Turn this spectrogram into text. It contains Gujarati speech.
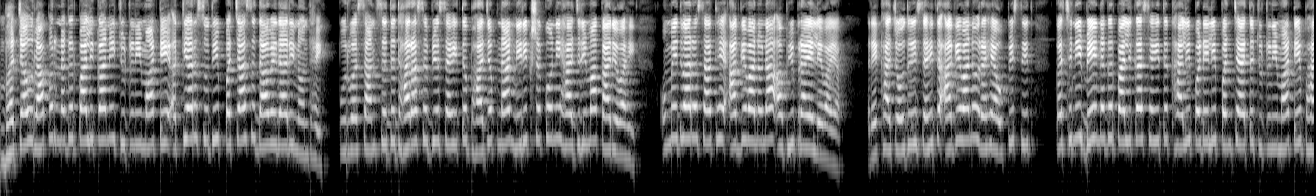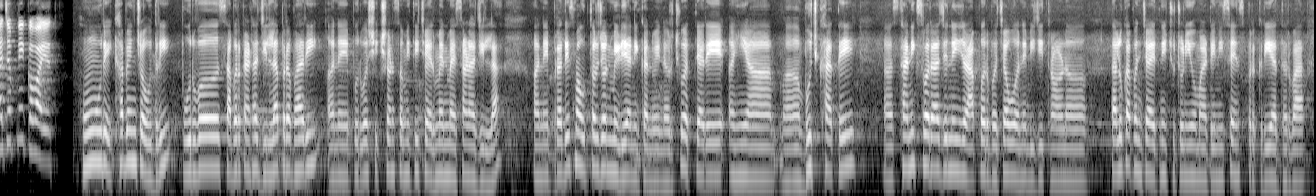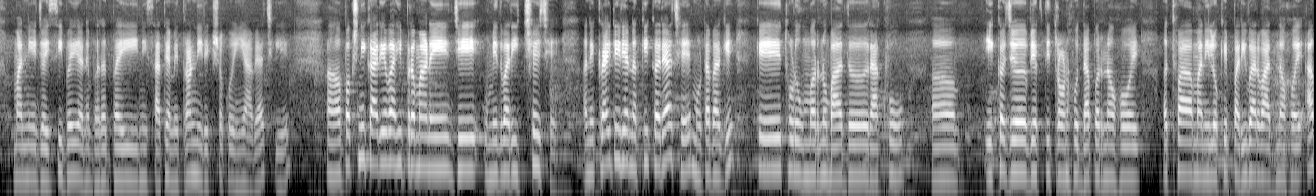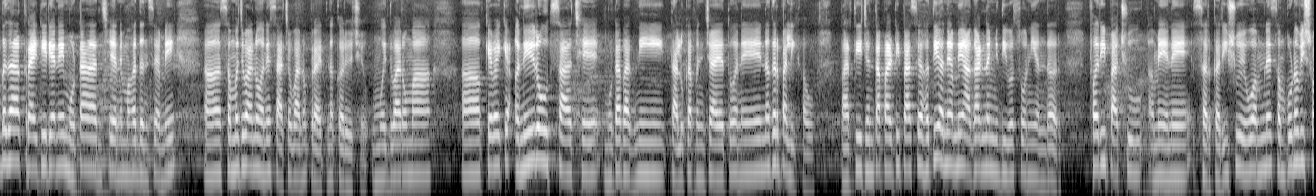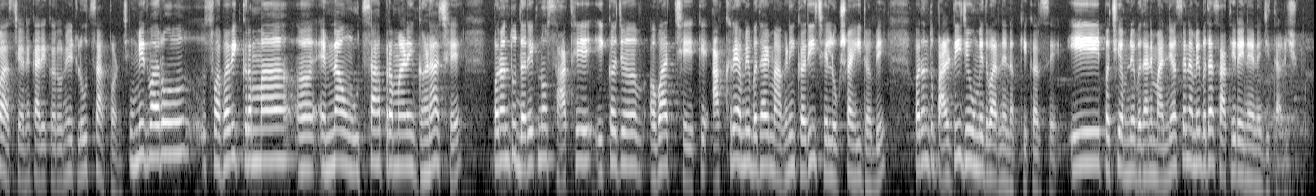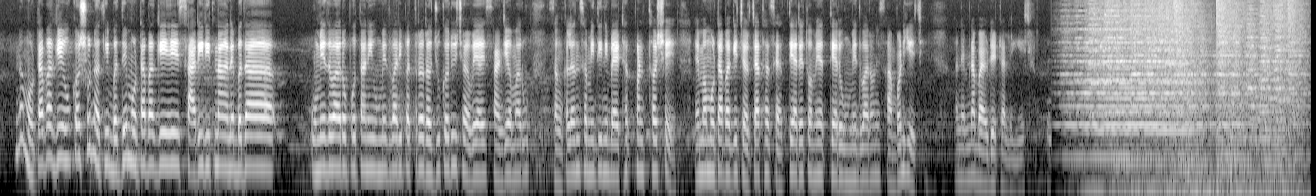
ભચાઉ રાપર નગરપાલિકાની ચૂંટણી માટે અત્યાર સુધી પચાસ દાવેદારી નોંધાઈ. પૂર્વ સાંસદ ધારાસભ્ય સહિત ભાજપના નિરીક્ષકોની હાજરીમાં કાર્યવાહી. ઉમેદવારો સાથે આગેવાનોના અભિપ્રાય લેવાયા. રેખા ચૌધરી સહિત આગેવાનો રહ્યા ઉપસ્થિત. કચ્છની બે નગરપાલિકા સહિત ખાલી પડેલી પંચાયત ચૂંટણી માટે ભાજપની કવાયત. હું રેખાબેન ચૌધરી, પૂર્વ સાબરકાંઠા જિલ્લા પ્રભારી અને પૂર્વ શિક્ષણ સમિતિ ચેરમેન મહેસાણા જિલ્લા અને પ્રદેશમાં ઉત્તરજોન મીડિયાની કન્વીનર છું. અત્યારે અહીંયા ભુજ ખાતે સ્થાનિક સ્વરાજની રાપર ભચાઉ અને બીજી ત્રણ તાલુકા પંચાયતની ચૂંટણીઓ માટેની સેન્સ પ્રક્રિયા ધરવા માનનીય જયસિંહભાઈ અને ભરતભાઈની સાથે અમે ત્રણ નિરીક્ષકો અહીંયા આવ્યા છીએ. પક્ષની કાર્યવાહી પ્રમાણે જે ઉમેદવારી ઈચ્છે છે અને ક્રાઇટેરિયા નક્કી કર્યા છે મોટાભાગે કે થોડો ઉંમરનો બાદ રાખવો એક જ વ્યક્તિ ત્રણ હોદ્દા પર ન હોય અથવા માની લો કે પરિવારવાદ ન હોય, આ બધા ક્રાઇટેરિયાને મોટા અંશે અને મહદ અંશે અમે સમજવાનો અને સાચવવાનો પ્રયત્ન કર્યો છે. ઉમેદવારોમાં કહેવાય કે અનેરો ઉત્સાહ છે મોટાભાગની તાલુકા પંચાયતો અને નગરપાલિકાઓ. ભારતીય જનતા પાર્ટી પાસે હતી અને અમે આગળના દિવસોની અંદર ફરી પાછું અમે એને સર કરીશું એવો અમને સંપૂર્ણ વિશ્વાસ છે અને કાર્યકરોને એટલો ઉત્સાહ પણ છે. ઉમેદવારો સ્વાભાવિક ક્રમમાં એમના ઉત્સાહ પ્રમાણે ઘણા છે. પરંતુ દરેકનો સાથે એક જ અવાજ છે કે આખરે અમે બધાએ માગણી કરી છે લોકશાહી ઢબે, પરંતુ પાર્ટી જે ઉમેદવારને નક્કી કરશે, એ પછી અમને બધાને માન્ય હશે ને અમે બધા સાથે રહીને એને જીતાડીશું. ના, મોટાભાગે એવું કશું નથી. બધે મોટાભાગે સારી રીતના અને બધા ઉમેદવારો પોતાની ઉમેદવારી પત્ર રજૂ કર્યું છે. હવે સાંજે અમારું સંકલન સમિતિની બેઠક પણ થશે. એમાં મોટાભાગે ચર્ચા થશે. અત્યારે તો અમે અત્યારે ઉમેદવારોને સાંભળીએ છીએ અને એમના બાયોડેટા લઈએ છીએ.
